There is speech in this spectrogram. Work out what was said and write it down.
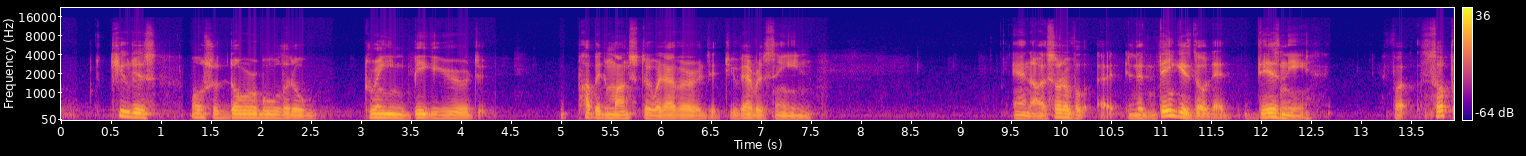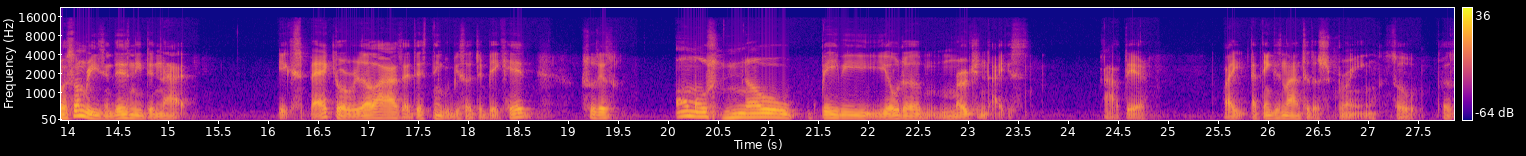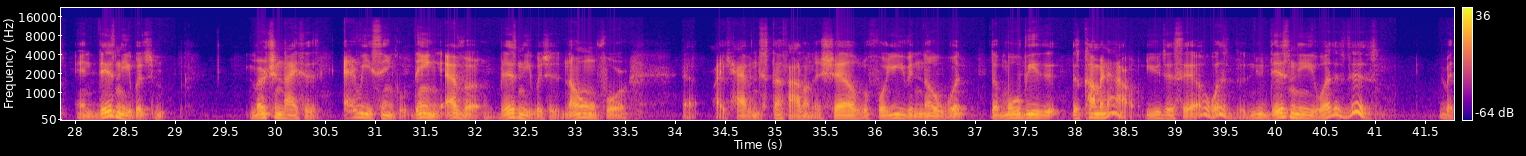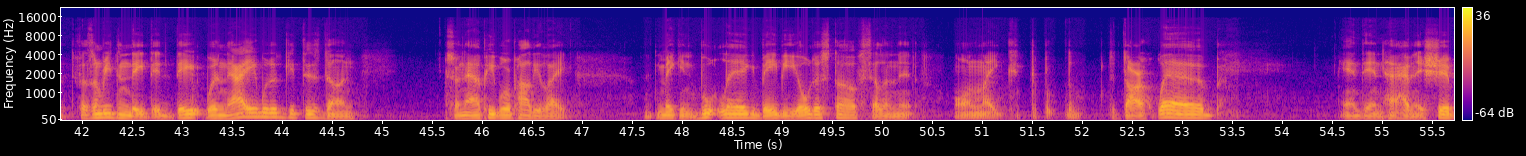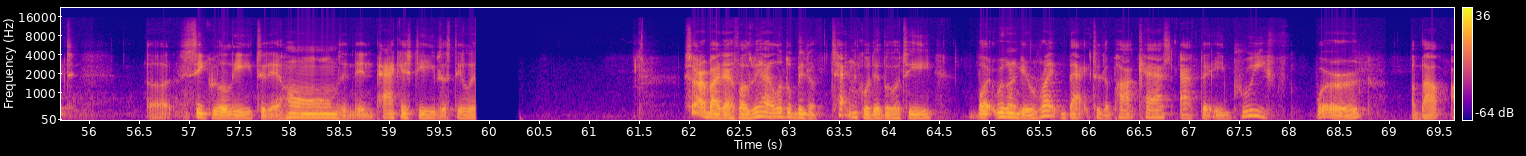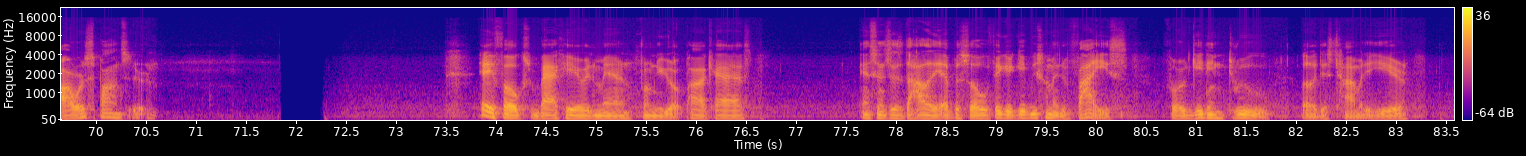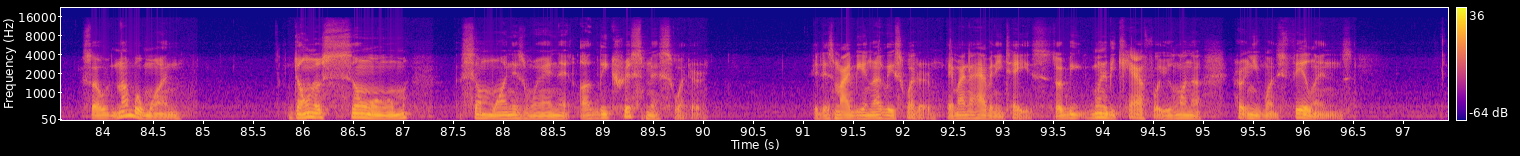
cutest, most adorable little green, big eared puppet monster, whatever that you've ever seen and uh, sort of uh, the thing is though that Disney, for so for some reason Disney did not expect or realize that this thing would be such a big hit. So there's almost no Baby Yoda merchandise out there. Like I think it's not until the spring. So and Disney, which merchandises every single thing ever, Disney, which is known for uh, like having stuff out on the shelves before you even know what the movie is coming out. You just say, "Oh, what's the new Disney? What is this?" But for some reason, they they, they were not able to get this done. So now people are probably like making bootleg Baby Yoda stuff, selling it on like the, the, the dark web, and then having it shipped uh, secretly to their homes, and then package thieves are stealing. Sorry about that, folks. We had a little bit of technical difficulty, but we're going to get right back to the podcast after a brief word about our sponsor. Hey, folks, back here with the Man from New York podcast. And since it's the holiday episode, we figured give you some advice for getting through uh, this time of the year. So, number one, don't assume someone is wearing an ugly Christmas sweater. Just might be an ugly sweater. They might not have any taste. So be, you want to be careful. You don't want to hurt anyone's feelings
